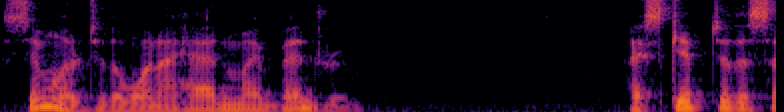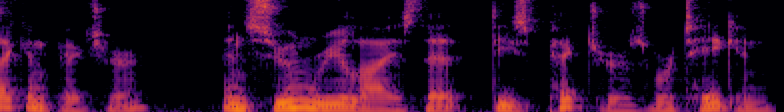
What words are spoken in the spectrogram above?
similar to the one I had in my bedroom. I skipped to the second picture and soon realized that these pictures were taken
